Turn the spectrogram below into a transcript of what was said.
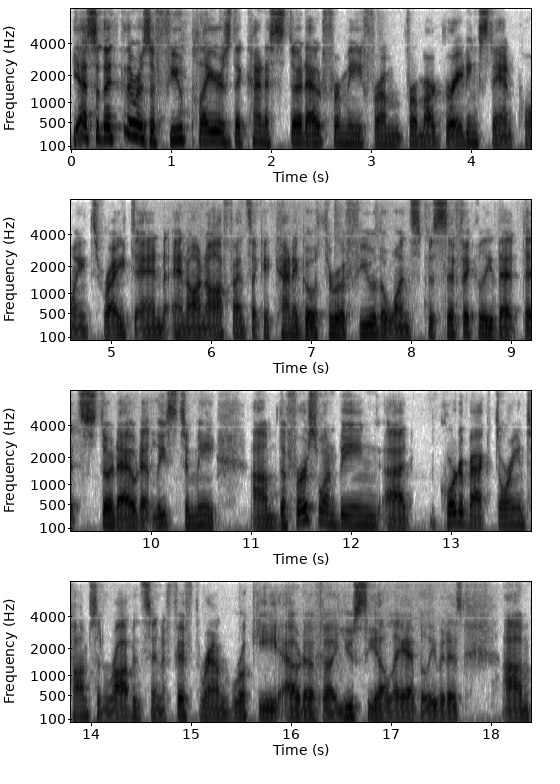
Yeah, so think there was a few players that kind of stood out for me from from our grading standpoints, right? And and on offense, I could kind of go through a few of the ones specifically that that stood out, at least to me. Um, the first one being uh, quarterback Dorian Thompson Robinson, a fifth round rookie out of uh, UCLA, I believe it is. Um,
